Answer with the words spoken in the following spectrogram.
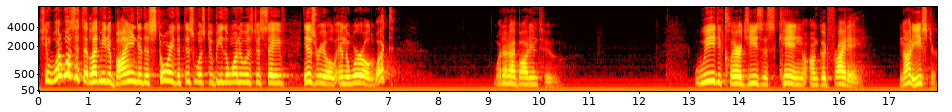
Shame, what was it that led me to buy into this story that this was to be the one who was to save Israel and the world? What? What had I bought into? We declare Jesus King on Good Friday, not Easter.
